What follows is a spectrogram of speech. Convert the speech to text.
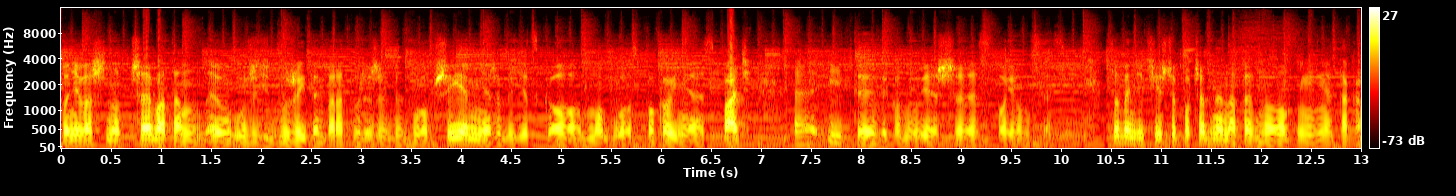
ponieważ no, trzeba tam e, użyć dużej temperatury, żeby było przyjemnie, żeby dziecko mogło spokojnie spać e, i Ty wykonujesz e, swoją sesję. Co będzie Ci jeszcze potrzebne? Na pewno mm, taka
